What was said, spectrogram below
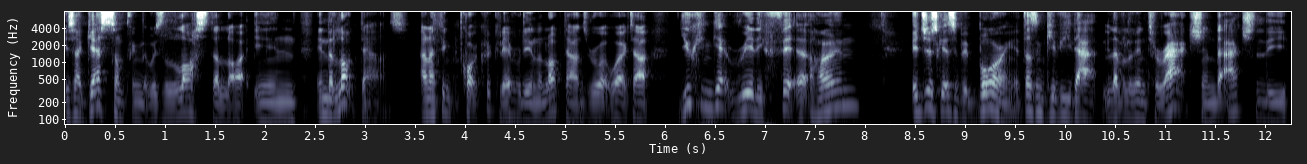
is, I guess, something that was lost a lot in in the lockdowns. And I think quite quickly, everybody in the lockdowns wo- worked out you can get really fit at home. It just gets a bit boring. It doesn't give you that level of interaction that actually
